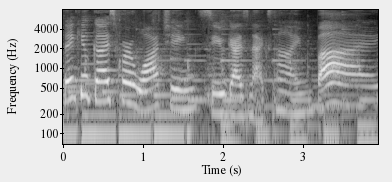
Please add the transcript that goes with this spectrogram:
Thank you guys for watching. See you guys next time. Bye.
